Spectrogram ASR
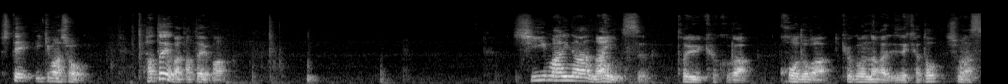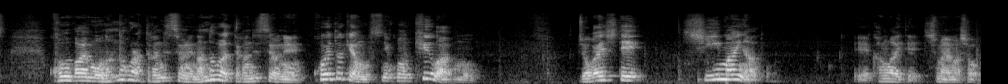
していきましょう。例えば、例えば、Cm9th という曲が、コードが曲の中で出てきたとします。この場合、もうなんだこれって感じですよね。なんだこれって感じですよね。こういうときはもう普通にこの9はもう除外して Cm と考えてしまいましょう。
